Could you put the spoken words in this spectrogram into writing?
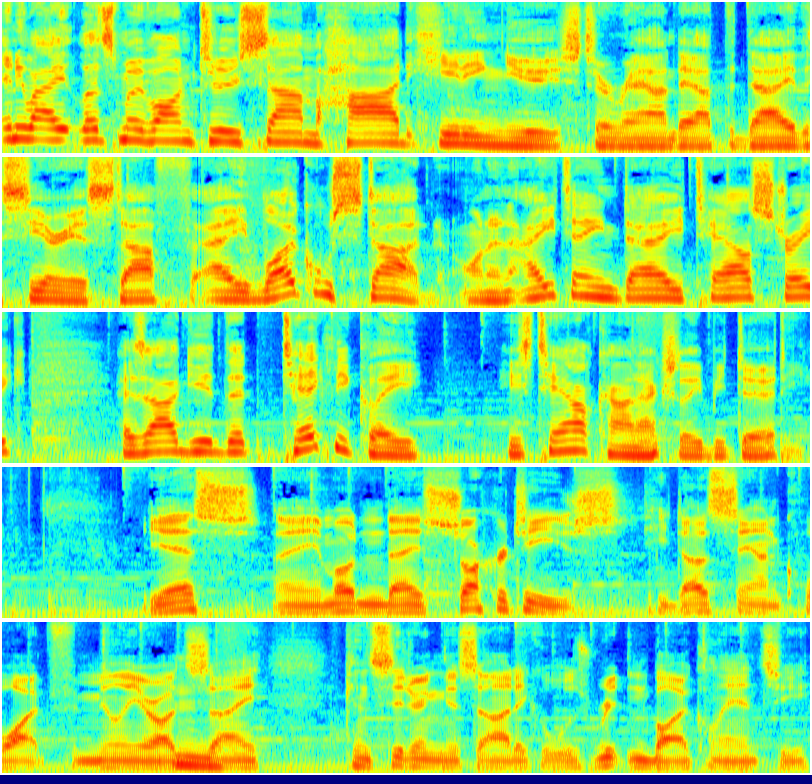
Anyway, let's move on to some hard hitting news to round out the day, the serious stuff. A local stud on an 18 day towel streak has argued that technically his towel can't actually be dirty. Yes, a modern day Socrates. He does sound quite familiar, I'd hmm. say, considering this article was written by Clancy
